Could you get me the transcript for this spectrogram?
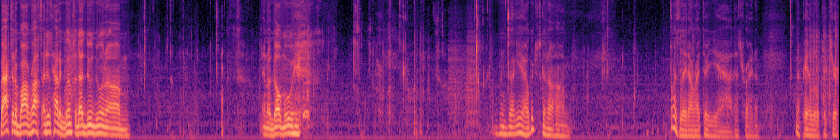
back to the Bob Ross. I just had a glimpse of that dude doing um an adult movie. He's like, yeah, we're just gonna um let's lay down right there. Yeah, that's right. I'm gonna paint a little picture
